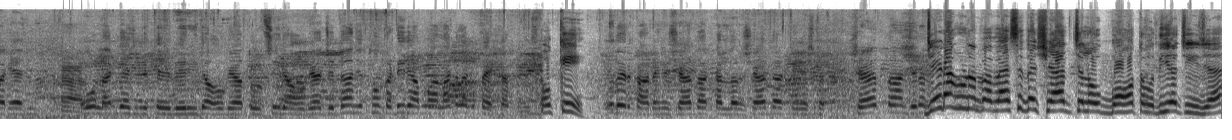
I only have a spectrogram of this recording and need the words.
ਆ ਗਿਆ ਜੀ। ਉਹ ਅਲੱਗ ਹੈ ਜੀ। ਜਿੱਥੇ ਬੇਰੀ ਦਾ ਹੋ ਗਿਆ ਤੁਲਸੀ ਦਾ ਹੋ ਗਿਆ ਜਿੱਦਾਂ ਜਿੱਥੋਂ ਕੱਢੀ ਦਾ ਆਪਾਂ ਅਲੱਗ-ਅਲੱਗ ਪੈਕ ਕਰਦੇ ਹਾਂ। ਓਕੇ ਉਹਦੇ ਰਿਕਾਰਡਿੰਗ ਸ਼ਹਿਦ ਦਾ ਕਲਰ ਸ਼ਹਿਦ ਦਾ ਟੇਸਟ ਸ਼ਹਿਦ ਤਾਂ ਜਿਹੜਾ ਜਿਹੜਾ ਹੁਣ ਆਪਾਂ ਵੈਸੇ ਤਾਂ ਸ਼ਾਇਦ ਚਲੋ ਬਹੁਤ ਵਧੀਆ ਚੀਜ਼ ਹੈ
